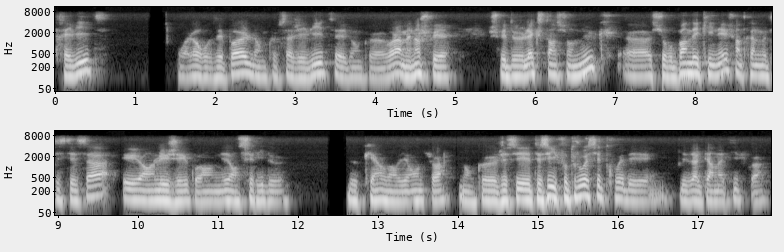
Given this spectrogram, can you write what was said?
très vite ou alors aux épaules, donc ça j'évite et donc voilà. Maintenant je fais je fais de l'extension de nuque sur bande déclinée, je suis en train de me tester ça et en léger quoi, on est en série 2 de 15 environ, tu vois. Donc euh, j'essaie, il faut toujours essayer de trouver des, des alternatives, quoi.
